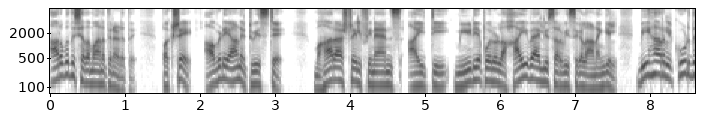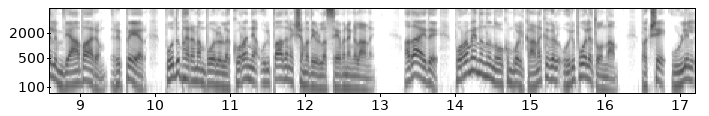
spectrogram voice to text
അറുപത് ശതമാനത്തിനടുത്ത്. പക്ഷേ അവിടെയാണ് ട്വിസ്റ്റ് മഹാരാഷ്ട്രയിൽ ഫിനാൻസ് ഐ ടി മീഡിയ പോലുള്ള ഹൈ വാല്യൂ സർവീസുകളാണെങ്കിൽ ബീഹാറിൽ കൂടുതലും വ്യാപാരം റിപ്പയർ പൊതുഭരണം പോലുള്ള കുറഞ്ഞ ഉൽപ്പാദനക്ഷമതയുള്ള സേവനങ്ങളാണ്. അതായത് പുറമേ നിന്ന് നോക്കുമ്പോൾ കണക്കുകൾ ഒരുപോലെ തോന്നാം. പക്ഷേ ഉള്ളിൽ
